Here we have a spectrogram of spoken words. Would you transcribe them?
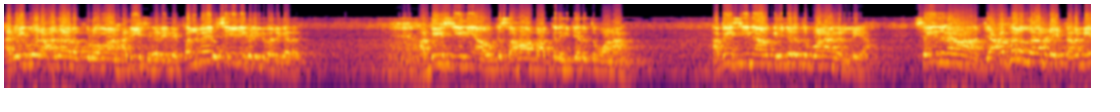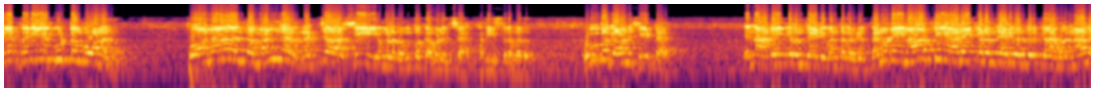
அதே ஒரு ஆதாரப்பூர்வமான ஹதீசுகளிலே பல்வேறு செய்திகளில் வருகிறது. அபிசீனியாவுக்கு சஹாபாக்கள் ஹிஜரத்து போனாங்க. அபிசீனாவுக்கு ஹிஜரத்து போனாங்க இல்லையா? செய்தனா ஜாஃபர்லானுடைய தலைமையில பெரிய கூட்டம் போனது. போனால் அந்த மன்னர் நஜ்ஜாசி இவங்களை ரொம்ப கவனிச்சார் ஹதீஸ்ல வருது. ரொம்ப கவனிச்சுக்கிட்டார். என்ன அடைக்கலம் தேடி வந்தவர்கள் தன்னுடைய நாட்டிலே அடைக்கலம் தேடி வந்திருக்கிறார்கள். அதனால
